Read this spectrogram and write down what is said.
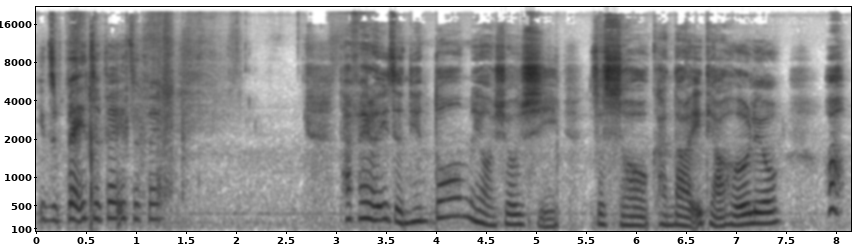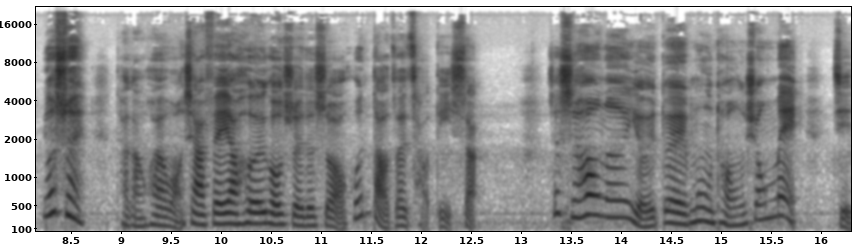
一直飞，一直飞，一直飞。他飞了一整天都没有休息，这时候看到了一条河流，哦，有水！他赶快往下飞，要喝一口水的时候，昏倒在草地上。这时候呢，有一对牧童兄妹解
